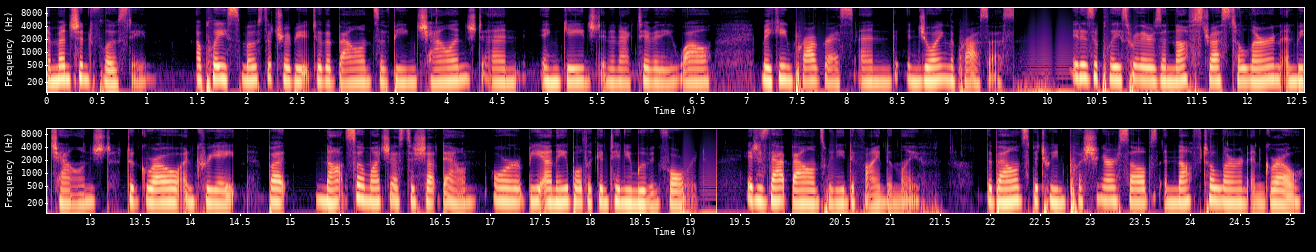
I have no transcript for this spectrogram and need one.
I mentioned flow state, a place most attribute to the balance of being challenged and engaged in an activity while making progress and enjoying the process. It is a place where there is enough stress to learn and be challenged, to grow and create, but not so much as to shut down or be unable to continue moving forward. It is that balance we need to find in life the balance between pushing ourselves enough to learn and grow,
